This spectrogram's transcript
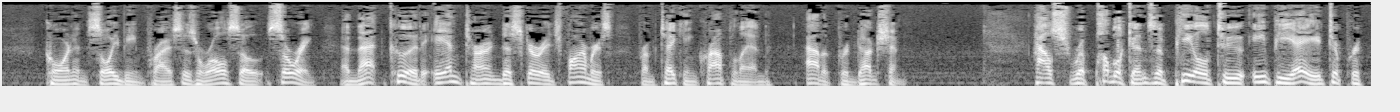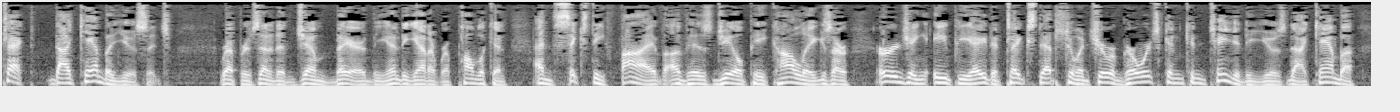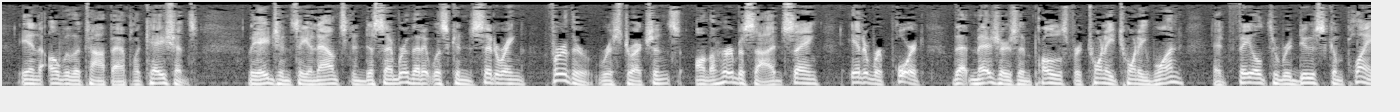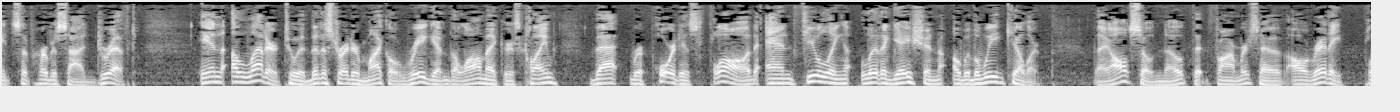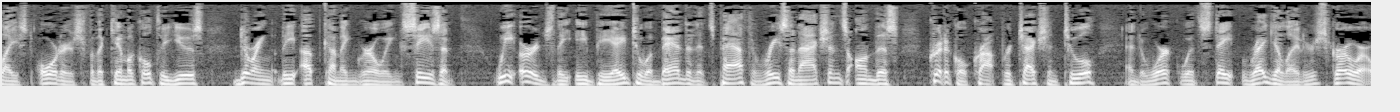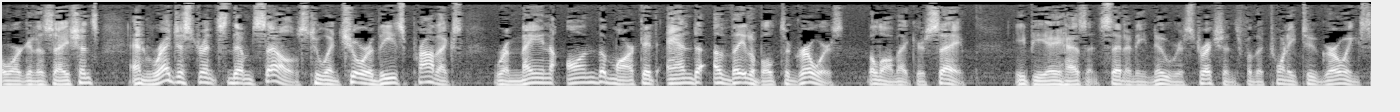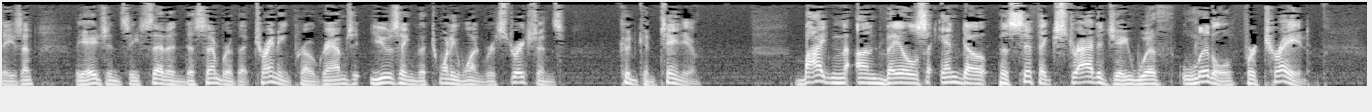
corn and soybean prices are also soaring, and that could in turn discourage farmers from taking cropland out of production. House Republicans appeal to EPA to protect dicamba usage. Representative Jim Baird, the Indiana Republican, and 65 of his GOP colleagues are urging EPA to take steps to ensure growers can continue to use dicamba in over-the-top applications. The agency announced in December that it was considering further restrictions on the herbicide, saying in a report that measures imposed for 2021 had failed to reduce complaints of herbicide drift. In a letter to Administrator Michael Regan, the lawmakers claim that report is flawed and fueling litigation over the weed killer. They also note that farmers have already placed orders for the chemical to use during the upcoming growing season. We urge the EPA to abandon its path of recent actions on this critical crop protection tool and to work with state regulators, grower organizations, and registrants themselves to ensure these products remain on the market and available to growers, the lawmakers say. EPA hasn't set any new restrictions for the 22 growing season. The agency said in December that training programs using the 21 restrictions could continue. Biden unveils Indo-Pacific strategy with little for trade.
